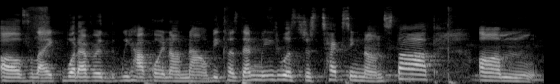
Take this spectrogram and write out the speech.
of like whatever we have going on now. Because then we was just texting nonstop. Um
